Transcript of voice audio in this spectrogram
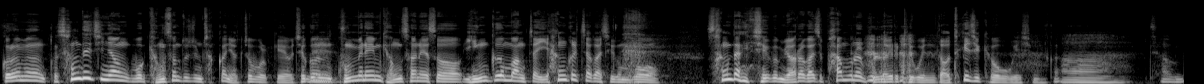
그러면 그 상대 진영 뭐 경선도 좀 잠깐 여쭤볼게요. 지금 네. 국민의힘 경선에서 임금 왕자 이 한 글자가 지금 뭐 상당히 지금 여러 가지 파문을 불러일으키고 있는데 어떻게 지켜보고 계십니까? 아, 참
